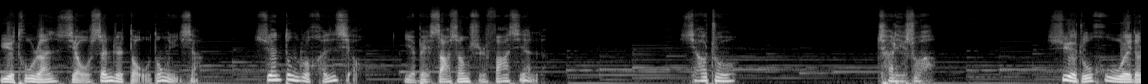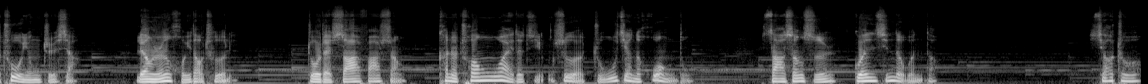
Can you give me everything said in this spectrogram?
月突然小身子抖动一下，虽然动作很小，也被杀生石发现了。小主，车里说。血族护卫的簇拥之下，两人回到车里，坐在沙发上，看着窗外的景色逐渐的晃动。杀生石关心地问道：“小主，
